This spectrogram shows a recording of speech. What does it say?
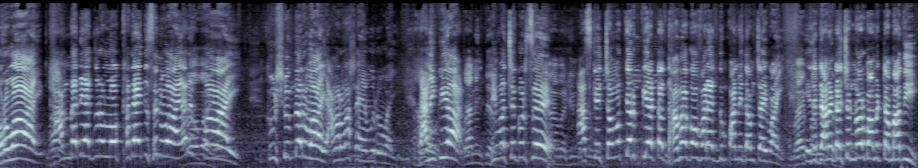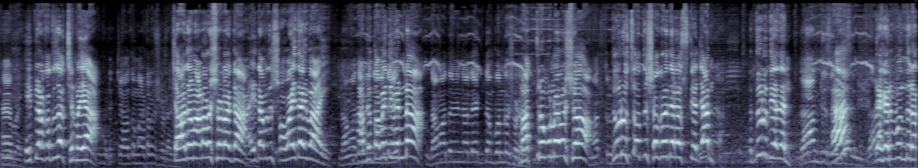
বড় ভাই ঠান্ডা দিয়ে একজন লোক খাতে আইতেছেন ভাই আরে ভাই। খুব সুন্দর ভাই আমার বাসায় বড় ভাই। Running pair pair. করছে। হ্যাঁ আজকে চমৎকার পিয়ারটা ধামাক অফার একদম পানি দাম চাই ভাই। এই যে ডানেটা হচ্ছে নর বামেরটা মাদি। হ্যাঁ এই পেয়ার কত যাচ্ছেন ভাইয়া? চাওয়া দাম আঠারোশো টাকা। দাম তো সবাই দেয় ভাই। আপনি কবে দিবেন না? দামাদামি একদম পনেরোশো মাত্র পনেরোশো। মাত্র। দূর চোদ্দশো করে দেন আজকে যান। দূর দিয়ে দেন। দাম দিছে হ্যাঁ। দেখেন বন্ধুরা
